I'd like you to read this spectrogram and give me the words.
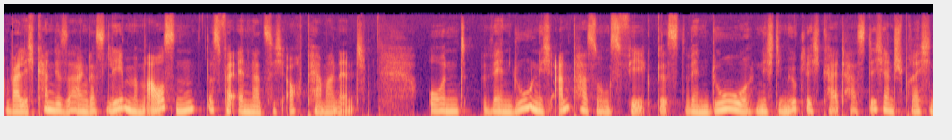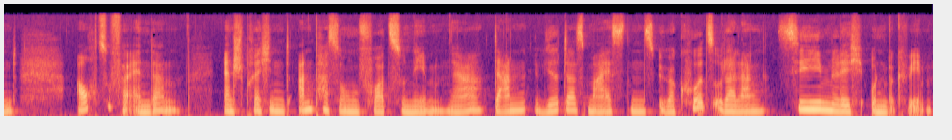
weil ich kann dir sagen, das Leben im Außen, das verändert sich auch permanent. Und wenn du nicht anpassungsfähig bist, wenn du nicht die Möglichkeit hast, dich entsprechend auch zu verändern, entsprechend Anpassungen vorzunehmen, ja, dann wird das meistens über kurz oder lang ziemlich unbequem.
